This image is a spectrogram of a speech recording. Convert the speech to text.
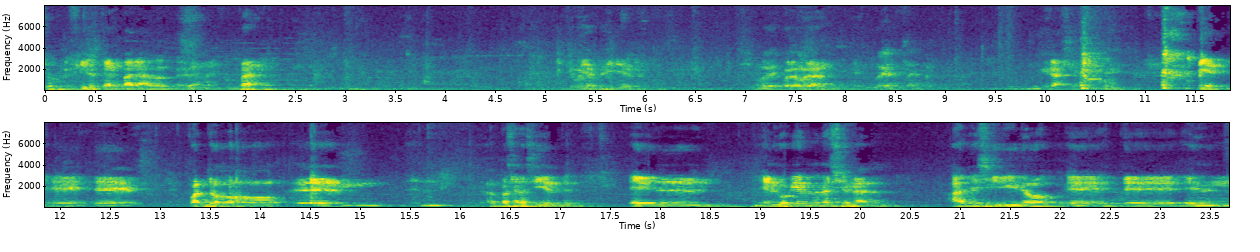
Yo prefiero estar parado, me van a disculpar. Te voy a pedir si puedes colaborar. Gracias. Bien, este, cuando eh, a pasar a la siguiente. El, el gobierno nacional ha decidido este, en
